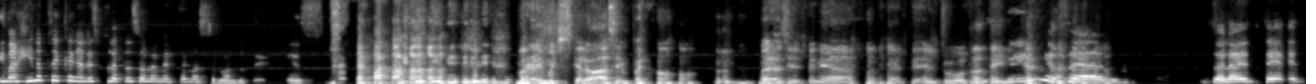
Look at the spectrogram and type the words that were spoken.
Imagínate que ganes plata solamente masturbándote. Es... bueno, hay muchos que lo hacen, pero bueno, sí, él tenía, él tuvo otra técnica. Sí, o sea, solamente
